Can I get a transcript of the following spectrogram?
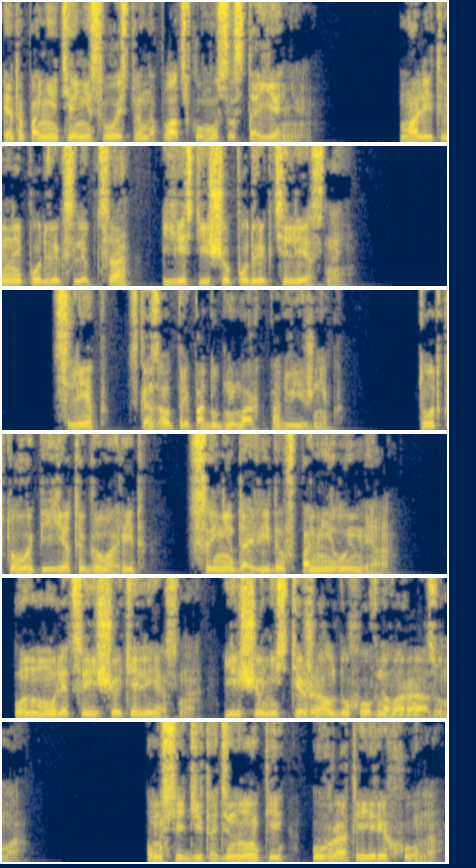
Это понятие не свойственно плотскому состоянию. Молитвенный подвиг слепца есть еще подвиг телесный. «Слеп», — сказал преподобный Марк-подвижник, — «тот, кто вопиет и говорит, «Сыне Давидов, помилуй мя». Он молится еще телесно, еще не стяжал духовного разума. Он сидит одинокий, у врат Иерихона.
